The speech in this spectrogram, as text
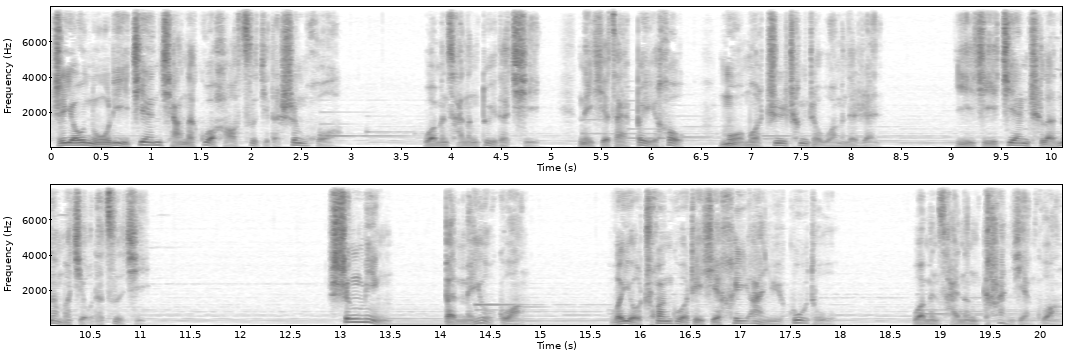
只有努力坚强的过好自己的生活，我们才能对得起。那些在背后默默支撑着我们的人，以及坚持了那么久的自己。生命本没有光，唯有穿过这些黑暗与孤独，我们才能看见光。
